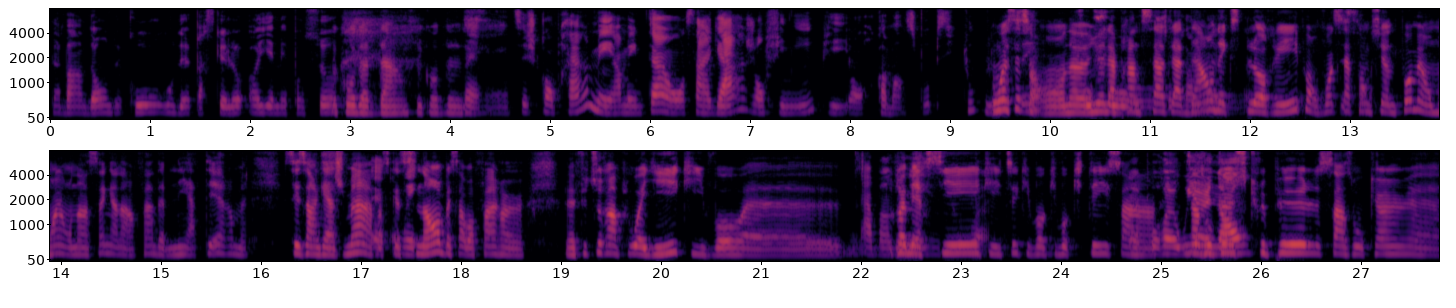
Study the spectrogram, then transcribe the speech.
d'abandon de cours, de, parce que là, ah, il n'aimait pas ça. Le cours de danse, les cours de... Ben, tu sais, je comprends, mais en même temps, on s'engage, on finit, puis on recommence pas, puis c'est tout. Oui, c'est ça. On a eu un apprentissage là-dedans, on a exploré, puis on voit que ça ne fonctionne pas, mais au moins, on enseigne à l'enfant d'amener à terme ses engagements, parce que eh, sinon, ben, ça va faire un, futur employé qui va euh, remercier, qui, qui, va, qui va quitter sans, ben, pour un oui, sans aucun scrupule, sans aucun euh,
